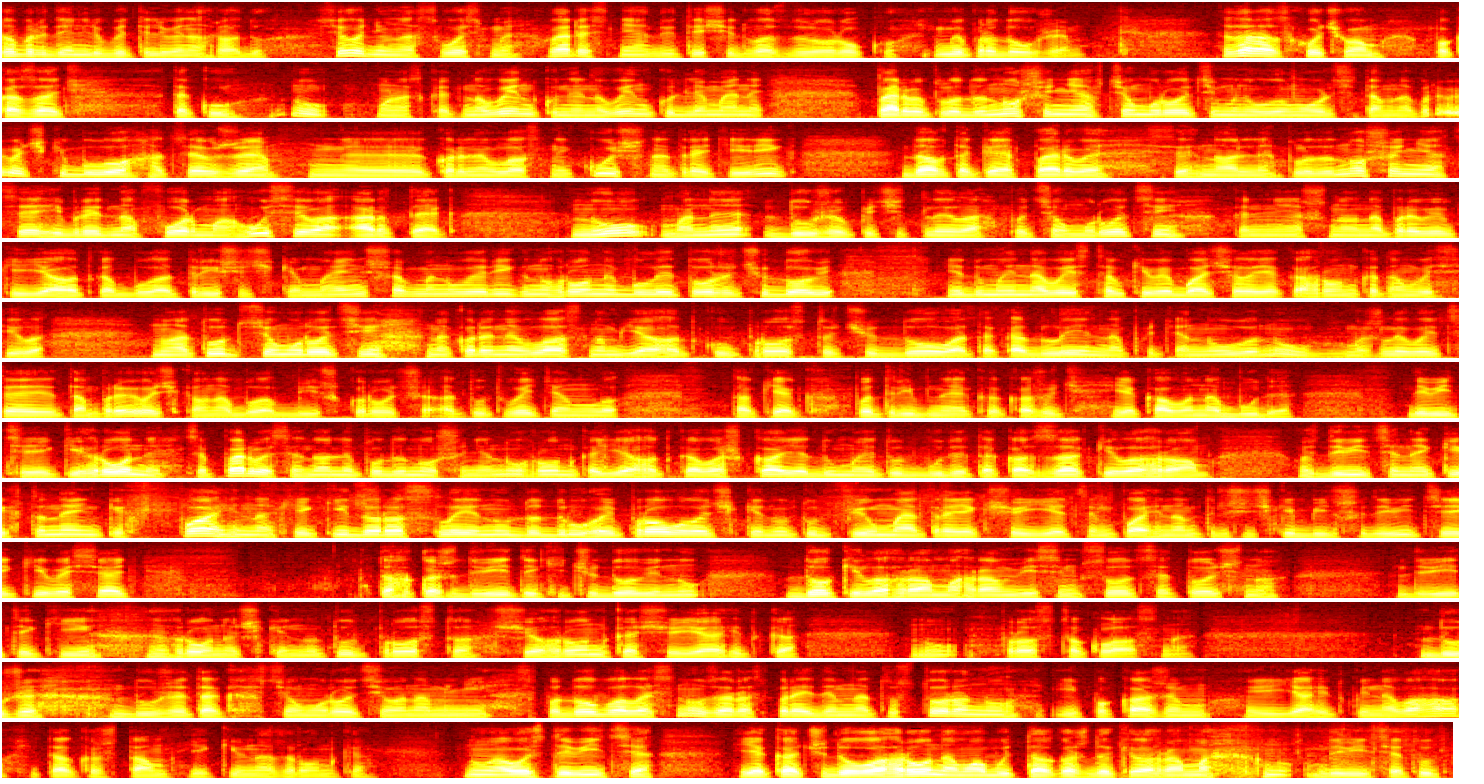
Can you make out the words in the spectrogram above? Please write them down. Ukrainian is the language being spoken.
Добрий день, любителі винограду. Сьогодні у нас 8 вересня 2022 року і ми продовжуємо. Зараз хочу вам показати таку, ну, можна сказати, новинку, не новинку для мене. Перше плодоношення в цьому році, минулому році там на прививочці було, а це вже е, кореневласний кущ на третій рік. Дав таке перше сигнальне плодоношення. Це гібридна форма гусєва Артек. Ну, мене дуже впечатлила по цьому році. Звісно, на прививці ягодка була трішечки менша минулий рік, але грони були теж чудові. Я думаю, на виставці ви бачили, яка гронка там висіла. Ну а тут в цьому році на кореневласному ягодку просто чудова, така длинна, потягнуло. Ну, можливо, це там прививочка, вона була більш коротша, а тут витягнуло так, як потрібно, як кажуть, яка вона буде. Дивіться, які грони. Це перше сигнальне плодоношення. Ну, гронка, ягодка важка, я думаю, тут буде така за кілограм. Ось дивіться, на яких тоненьких пагінах, які доросли ну, до другої проволочки. Ну тут пів метра, якщо є, цим пагінам трішечки більше. Дивіться, які висять також дві такі чудові. ну До кілограма, грам 800 це точно дві такі гроночки. Ну тут просто що гронка, що ягідка, ну просто класна. Дуже дуже так в цьому році вона мені сподобалась. Ну, зараз перейдемо на ту сторону і покажемо ягідку і на вагах, і також там, які в нас гронки. Ну, а ось дивіться, яка чудова грона, мабуть, також до кілограма. Ну, дивіться, тут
